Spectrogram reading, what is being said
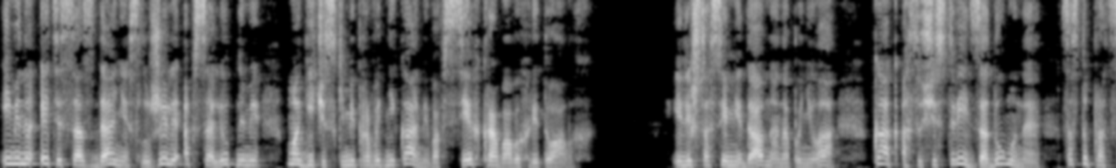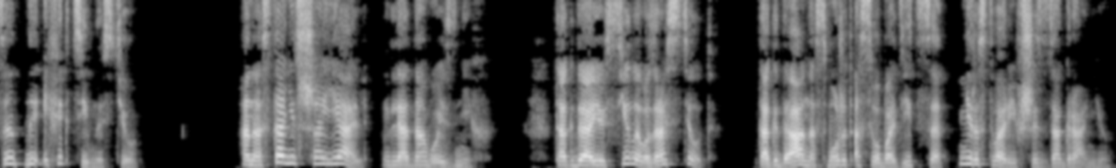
Именно эти создания служили абсолютными магическими проводниками во всех кровавых ритуалах. И лишь совсем недавно она поняла, как осуществить задуманное со стопроцентной эффективностью. Она станет шаяль для одного из них. Тогда ее сила возрастет. Тогда она сможет освободиться, не растворившись за гранью.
